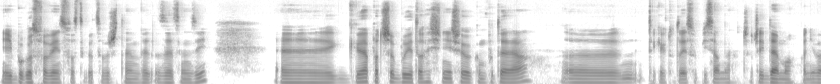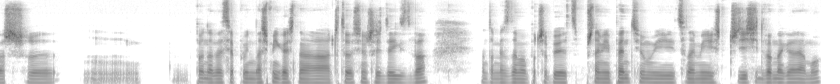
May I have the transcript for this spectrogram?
Jej błogosławieństwo z tego co wyczytałem z recenzji. E, Gra potrzebuje trochę silniejszego komputera, e, tak jak tutaj jest opisane, czy raczej demo, ponieważ e, mm, pełna wersja powinna śmigać na 486DX2, natomiast demo potrzebuje przynajmniej Pentium i co najmniej 32 MB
